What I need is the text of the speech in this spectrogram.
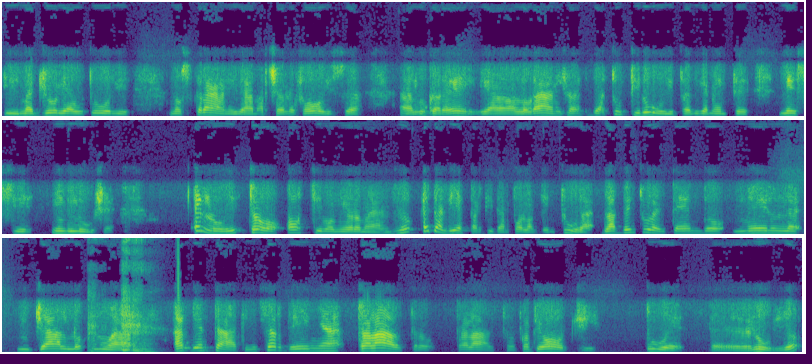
i maggiori autori nostrani, da Marcello Fois a Lucarelli, a Lorani, cioè da tutti lui praticamente messi in luce. E lui trovò ottimo il mio romanzo e da lì è partita un po' l'avventura. L'avventura intendo nel giallo noir, ambientati in Sardegna, tra l'altro, tra l'altro proprio oggi, 2 eh, luglio,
